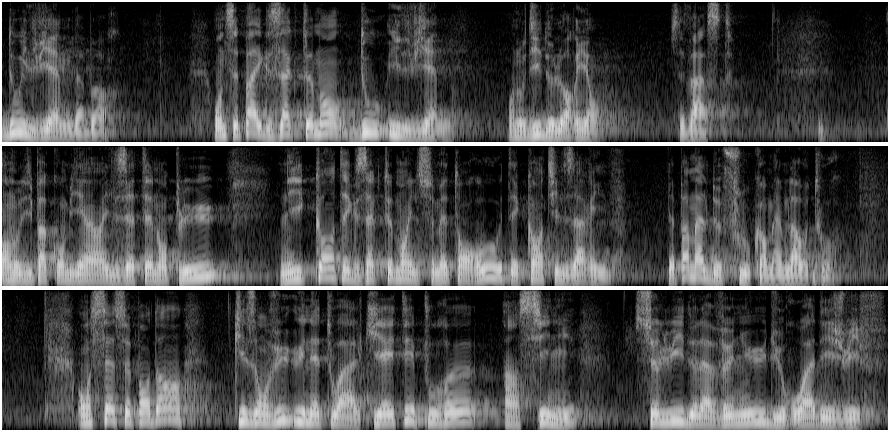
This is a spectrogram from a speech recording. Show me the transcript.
D'où ils viennent d'abord. On ne sait pas exactement d'où ils viennent. On nous dit de l'Orient. C'est vaste. On ne nous dit pas combien ils étaient non plus, ni quand exactement ils se mettent en route et quand ils arrivent. Il y a pas mal de flou quand même là autour. On sait cependant qu'ils ont vu une étoile qui a été pour eux un signe, celui de la venue du roi des Juifs.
